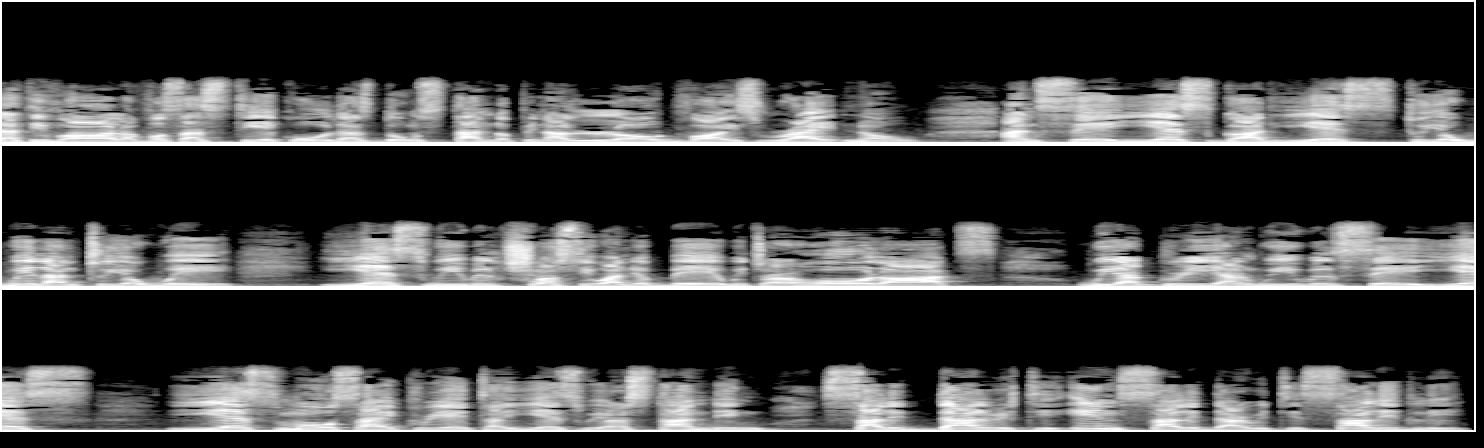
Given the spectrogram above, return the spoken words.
That if all of us as stakeholders don't stand up in a loud voice right now and say, yes, God, yes, to your will and to your way, yes, we will trust you and obey with our whole hearts. We agree and we will say, yes, Yes, Most High Creator, yes, we are standing solidarity, in solidarity, solidly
